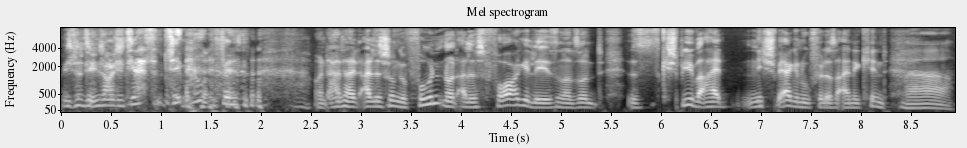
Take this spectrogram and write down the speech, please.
Und ich so, den solltet ihr erst in 10 Minuten finden. Und hat halt alles schon gefunden und alles vorgelesen und so. Und das Spiel war halt nicht schwer genug für das eine Kind. Ja.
